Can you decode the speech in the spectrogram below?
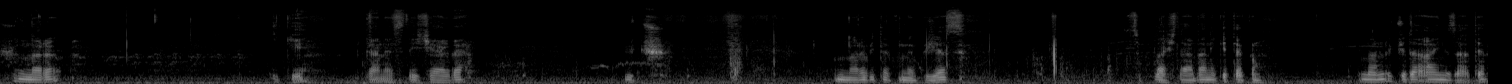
Şunları iki, bir tanesi de içeride. Üç. Bunları bir takım yapacağız. Splashlardan iki takım. Bunların üçü de aynı zaten.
